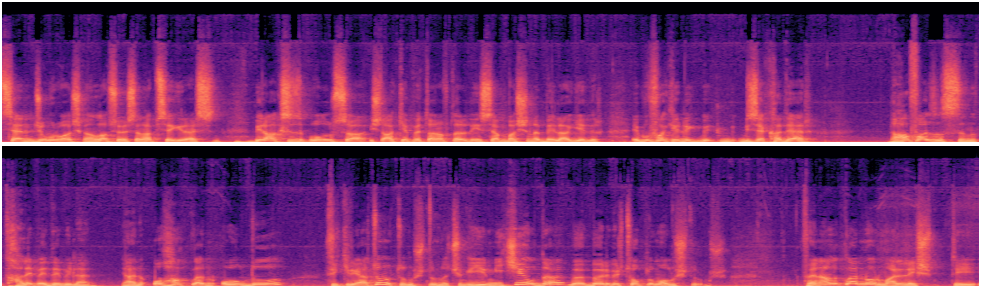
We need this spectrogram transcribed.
sen Cumhurbaşkanı laf söylersen hapise girersin. Bir haksızlık olursa işte AKP taraftarı değilsen başına bela gelir. E bu fakirlik bi- bize kader. Daha fazlasını talep edebilen yani o hakların olduğu fikriyatı unutulmuş durumda. Çünkü 22 yılda bö- böyle bir toplum oluşturmuş. Fenalıklar normalleştiği,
